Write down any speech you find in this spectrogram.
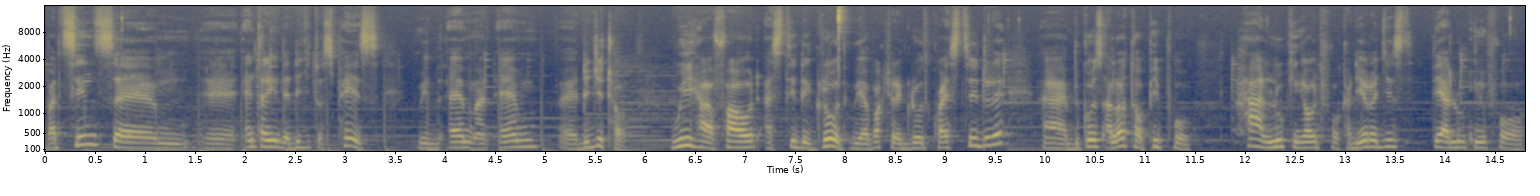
But since um, entering the digital space, with M&M uh, Digital, we have found a steady growth. We have actually grown quite steadily uh, because a lot of people are looking out for cardiologists. They are looking for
